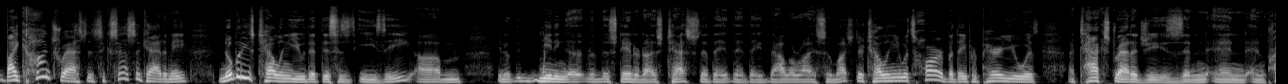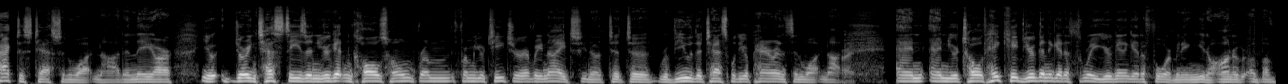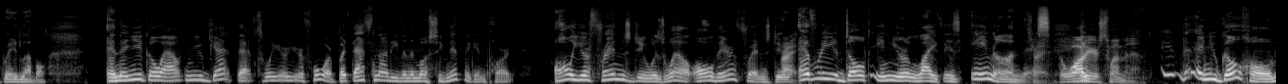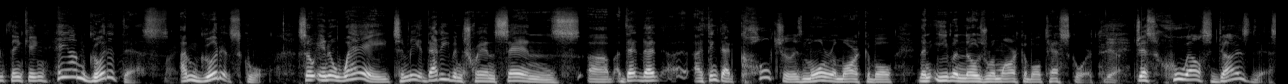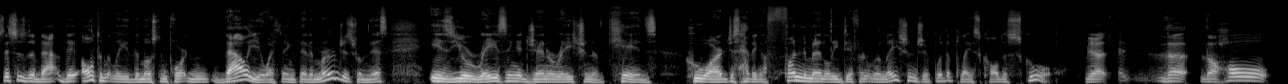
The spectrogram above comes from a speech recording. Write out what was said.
By contrast, at Success Academy, nobody's telling you that this is easy. Um, you know, meaning uh, the, the, standardized tests that they, that they valorize so much. They're telling you it's hard, but they prepare you with attack strategies and, and, and practice tests and whatnot. And they are, you know, during test season, you're getting calls home from, from your teacher every night, you know, to, to review the test with your parents and whatnot. Right. And, and you're told, hey, kid, you're going to get a three, you're going to get a four, meaning, you know, on or above grade level. And then you go out and you get that three or your four. But that's not even the most significant part. All your friends do as well. All their friends do. Right. Every adult in your life is in on this. Right. The water and, you're swimming in. And you go home thinking, hey, I'm good at this. Right. I'm good at school. So in a way, to me, that even transcends uh, that. That I think that culture is more remarkable than even those remarkable test scores. Yeah. Just who else does this? This is the, the ultimately the most important value I think that emerges from this is you're raising a generation of kids who are just having a fundamentally different relationship with a place called a school. Yeah, the the whole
